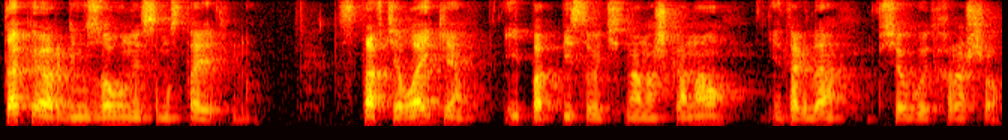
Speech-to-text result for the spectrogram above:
так и организованные самостоятельно. Ставьте лайки и подписывайтесь на наш канал, и тогда все будет хорошо.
